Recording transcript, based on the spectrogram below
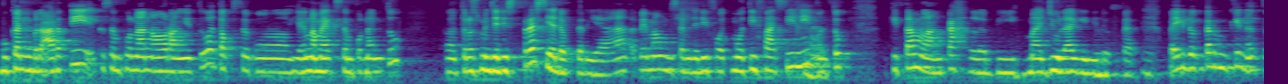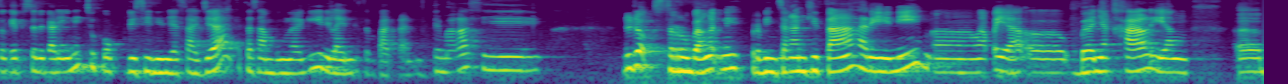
bukan berarti kesempurnaan orang itu atau eh, yang namanya kesempurnaan itu terus menjadi stres ya dokter ya, tapi memang bisa menjadi motivasi nih untuk kita melangkah lebih maju lagi nih dokter. Hmm. Baik dokter mungkin untuk episode kali ini cukup di sini saja, kita sambung lagi di lain kesempatan. Terima kasih. Duduk seru banget nih perbincangan kita hari ini uh, apa ya uh, banyak hal yang uh,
